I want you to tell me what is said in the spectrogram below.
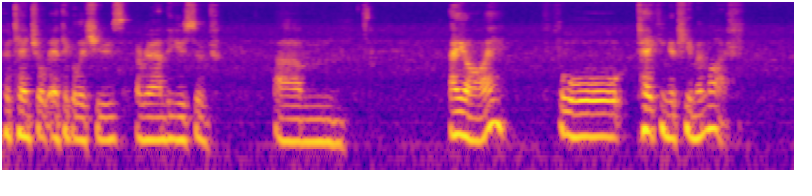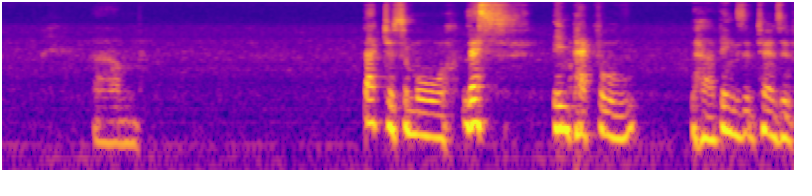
potential ethical issues around the use of um, AI for taking of human life. Um, back to some more less impactful uh, things in terms of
